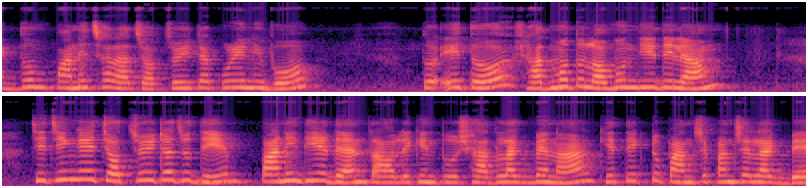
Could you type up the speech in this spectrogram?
একদম পানি ছাড়া চচ্চড়িটা করে নিব। তো এই তো স্বাদ মতো লবণ দিয়ে দিলাম। চিচিঙ্গা চচ্চড়িটা যদি পানি দিয়ে দেন, তাহলে কিন্তু স্বাদ লাগবে না। খেতে একটু পাঞ্চে পাঞ্চে লাগবে।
